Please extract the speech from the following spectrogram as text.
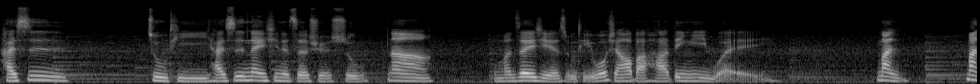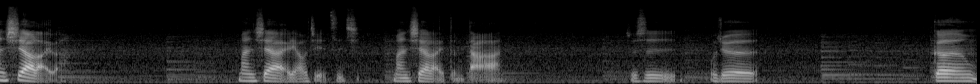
还是主题还是内心的哲学书，那我们这一节的主题，我想要把它定义为慢。慢下来吧，慢下来了解自己，慢下来等答案。就是我觉得跟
